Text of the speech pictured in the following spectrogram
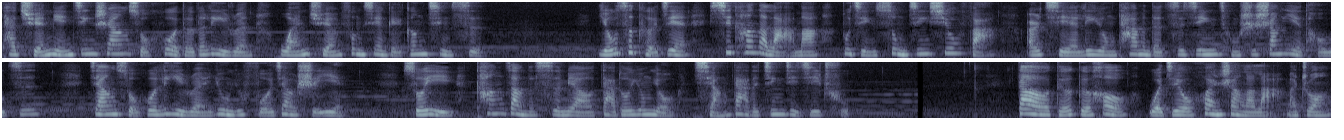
他全年经商所获得的利润完全奉献给更庆寺。由此可见，西康的喇嘛不仅诵经修法，而且利用他们的资金从事商业投资，将所获利润用于佛教事业。所以，康藏的寺庙大多拥有强大的经济基础。到德格后，我就换上了喇嘛装。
